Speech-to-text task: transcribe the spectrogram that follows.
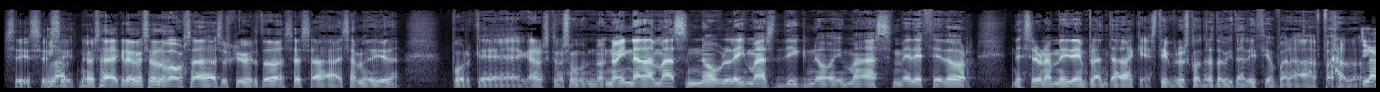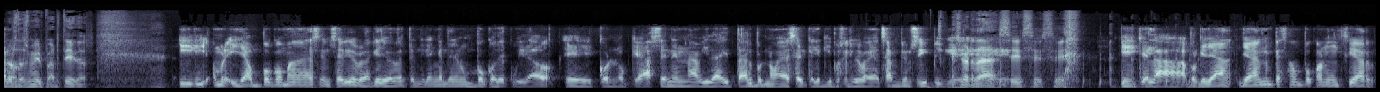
Sí, sí, Claro. sí. No, o sea, creo que eso lo vamos a suscribir todos, esa, esa medida. Porque, claro, es que no, somos- no, no hay nada más noble y más digno y más merecedor de ser una medida implantada que Steve Bruce contrato vitalicio para, para Claro. los 2000 partidos. Y, hombre, y ya un poco más en serio, es verdad que yo creo que tendrían que tener un poco de cuidado eh, con lo que hacen en Navidad y tal, pues no vaya a ser que el equipo se les vaya a Championship y que... Es verdad, sí, sí, sí. Y que la... Porque ya, ya han empezado un poco a anunciar,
